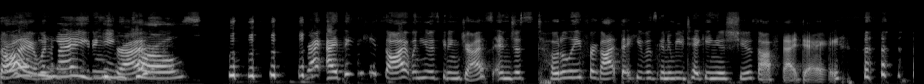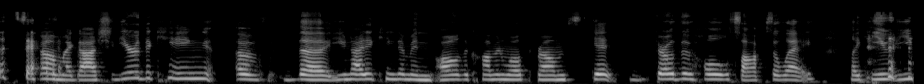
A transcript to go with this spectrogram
saw it when he was getting dressed. Charles right. I think he saw it when he was getting dressed and just totally forgot that he was going to be taking his shoes off that day. so. Oh my gosh. You're the king of the United Kingdom and all the Commonwealth realms. Get throw the whole socks away. Like you, you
